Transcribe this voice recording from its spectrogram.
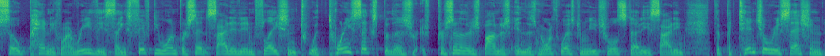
so panicked. When I read these things, 51% cited inflation, with 26% of the responders in this Northwestern Mutual study citing the potential recession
